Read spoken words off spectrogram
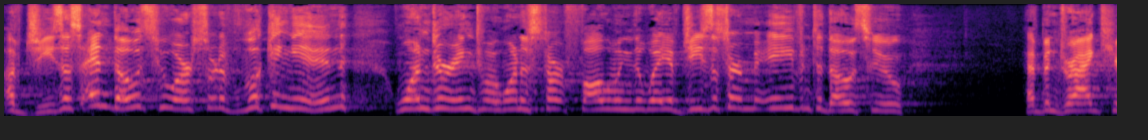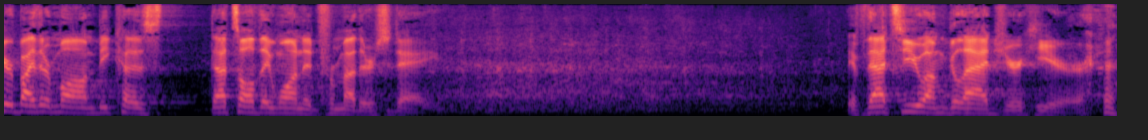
of Jesus and those who are sort of looking in, wondering, do I want to start following the way of Jesus? Or even to those who have been dragged here by their mom because that's all they wanted for Mother's Day. if that's you, I'm glad you're here.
